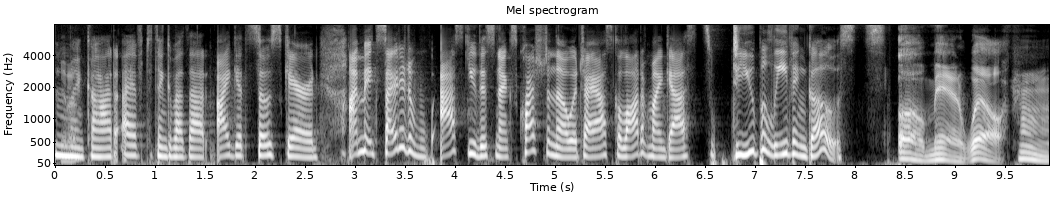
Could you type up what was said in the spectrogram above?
Oh know? my God, I have to think about that. I get so scared. I'm excited to ask you this next question, though, which I ask a lot of my guests. Do you believe in ghosts? Oh man, well, hmm.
